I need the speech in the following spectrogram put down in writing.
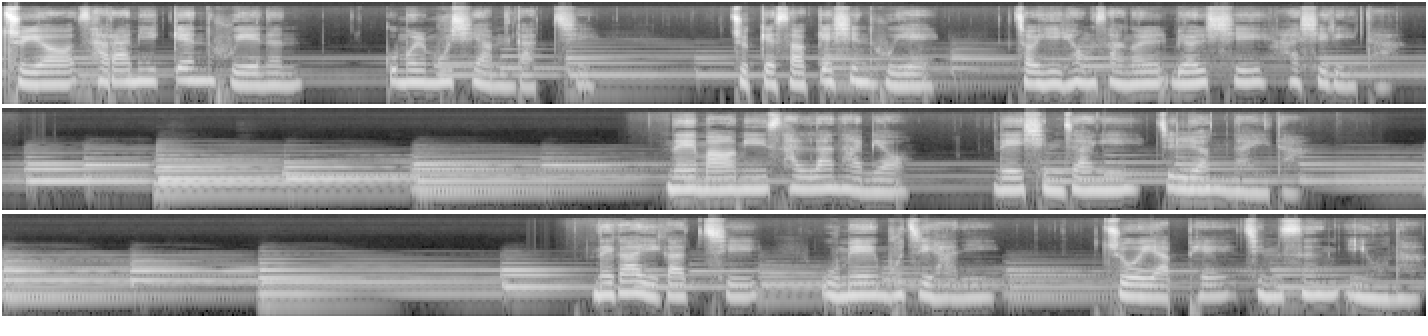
주여 사람이 깬 후에는 꿈을 무시함 같이 주께서 깨신 후에 저희 형상을 멸시하시리이다. 내 마음이 산란하며 내 심장이 찔렸나이다. 내가 이같이 우매 무지하니 주의 앞에 짐승이오나.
